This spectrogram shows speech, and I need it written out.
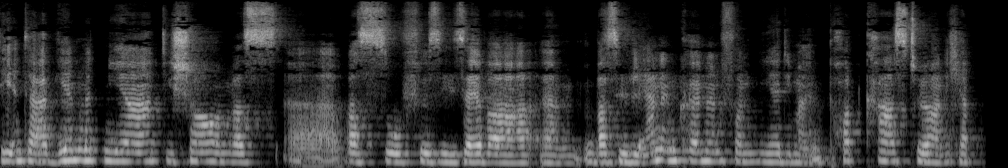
Die interagieren mit mir, die schauen, was, äh, was so für sie selber, ähm, was sie lernen können von mir, die meinen Podcast hören. Ich habe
